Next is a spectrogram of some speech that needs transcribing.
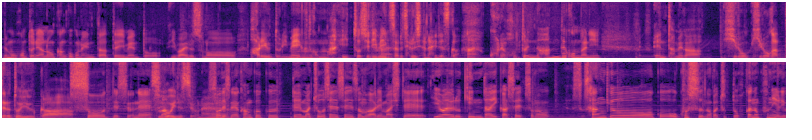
でも本当にあの韓国のエンターテインメントいわゆるそのハリウッドリメイクとか毎年リメイクされてるじゃないですか。はい、これ本当になんでこんなにエンタメが広広がってるというかそうですよね。強いですよね、まあ、そうですね。韓国って、まあ、朝鮮戦争もありましていわゆる近代化せその産業をこう起こすのがちょっと他の国より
